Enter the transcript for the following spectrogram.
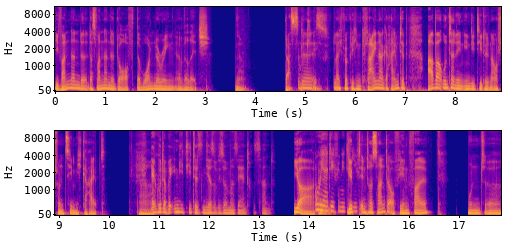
die wandernde, das wandernde Dorf, The Wandering Village. Ja. Das äh, Okay. ist vielleicht wirklich ein kleiner Geheimtipp, aber unter den Indie-Titeln auch schon ziemlich gehypt. Äh, Ja gut, aber Indie-Titel sind ja sowieso immer sehr interessant. ja, Oh ja, äh, definitiv. gibt interessante auf jeden Fall. Und äh,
